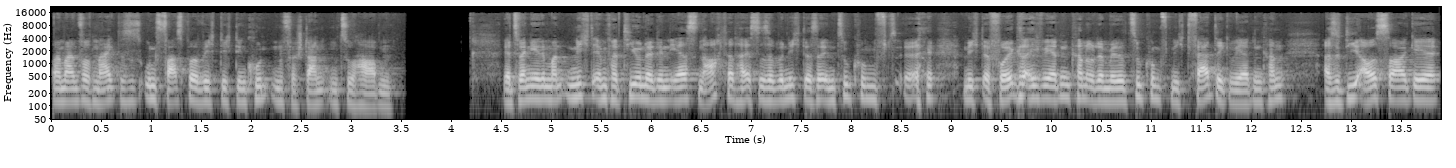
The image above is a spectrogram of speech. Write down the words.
weil man einfach merkt, es ist unfassbar wichtig, den Kunden verstanden zu haben. Jetzt, wenn jemand nicht Empathie unter den ersten acht hat, heißt das aber nicht, dass er in Zukunft äh, nicht erfolgreich werden kann oder mit der Zukunft nicht fertig werden kann. Also die Aussage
